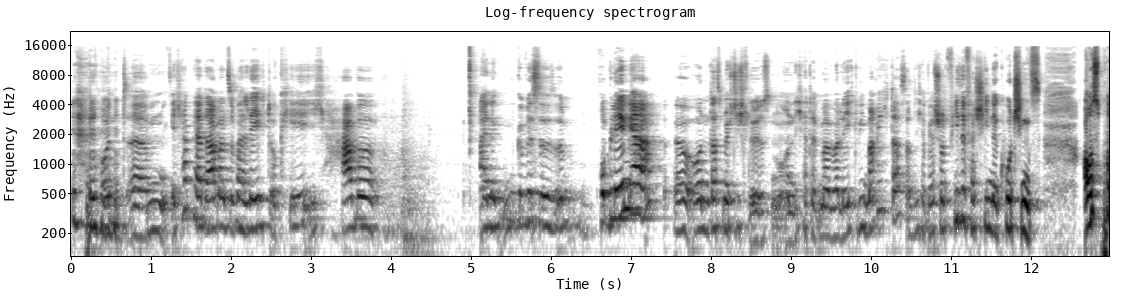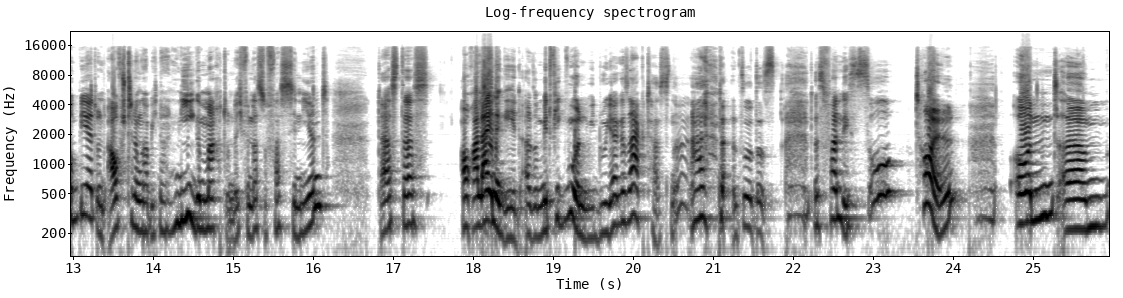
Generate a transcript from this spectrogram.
und ähm, ich habe ja damals überlegt, okay, ich habe ein gewisses Problem ja äh, und das möchte ich lösen. Und ich hatte immer überlegt, wie mache ich das? Also ich habe ja schon viele verschiedene Coachings ausprobiert und Aufstellungen habe ich noch nie gemacht und ich finde das so faszinierend, dass das auch alleine geht, also mit Figuren, wie du ja gesagt hast. Ne? Also das, das fand ich so toll. Und ähm,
